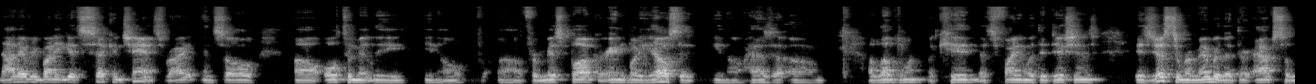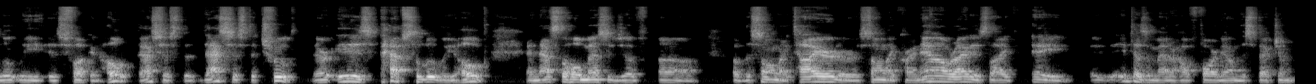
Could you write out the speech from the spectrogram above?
not everybody gets second chance, right? And so uh, ultimately, you know, uh, for Miss Buck or anybody else that you know has a um, a loved one, a kid that's fighting with addictions, is just to remember that there absolutely is fucking hope. That's just the that's just the truth. There is absolutely hope, and that's the whole message of uh, of the song like Tired or a song like Cry Now, right? Is like, hey, it doesn't matter how far down the spectrum.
